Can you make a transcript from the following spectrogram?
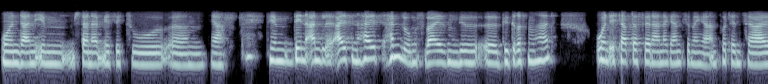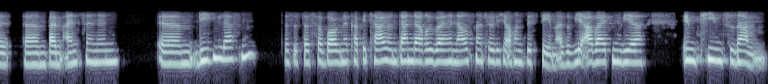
und dann eben standardmäßig zu ähm, ja, dem, den alten Handlungsweisen ge, äh, gegriffen hat und ich glaube, dass wir da eine ganze Menge an Potenzial ähm, beim Einzelnen ähm, liegen lassen. Das ist das verborgene Kapital und dann darüber hinaus natürlich auch im System. Also wie arbeiten wir im Team zusammen?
